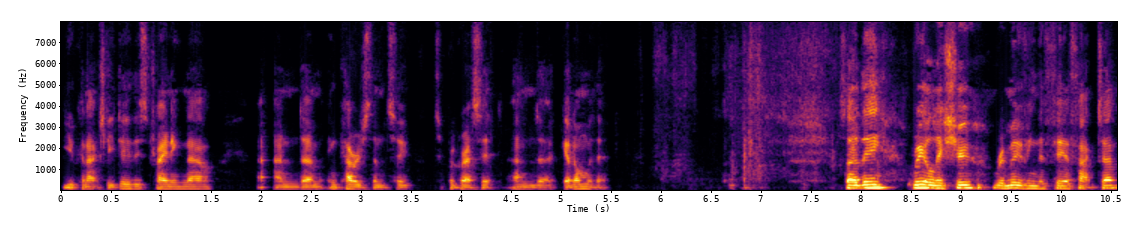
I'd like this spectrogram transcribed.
you can actually do this training now, and um, encourage them to to progress it and uh, get on with it. So the real issue, removing the fear factor.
